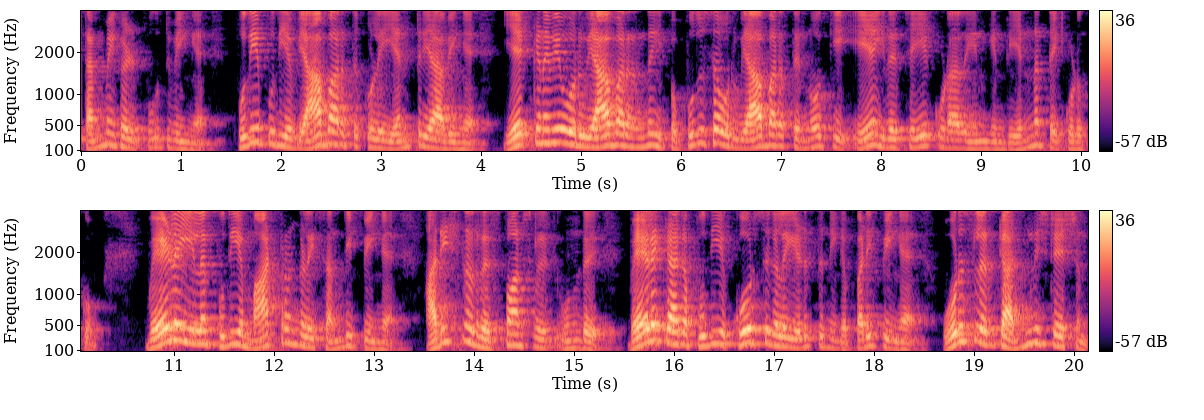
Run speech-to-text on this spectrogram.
தன்மைகள் புகுத்துவீங்க புதிய புதிய வியாபாரத்துக்குள்ளே என்ட்ரி ஆவீங்க. ஏற்கனவே ஒரு வியாபாரம் இருந்து இப்போ புதுசாக ஒரு வியாபாரத்தை நோக்கி ஏன் இதை செய்யக்கூடாது என்கின்ற எண்ணத்தை கொடுக்கும். வேலையில் புதிய மாற்றங்களை சந்திப்பீங்க. அடிஷ்னல் ரெஸ்பான்சிபிலிட்டி உண்டு. வேலைக்காக புதிய கோர்ஸுகளை எடுத்து நீங்கள் படிப்பீங்க. ஒரு சிலருக்கு அட்மினிஸ்ட்ரேஷன்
